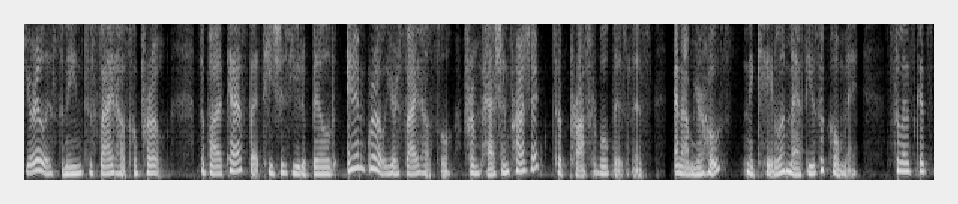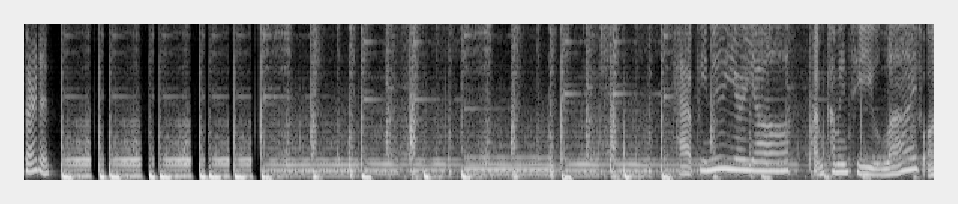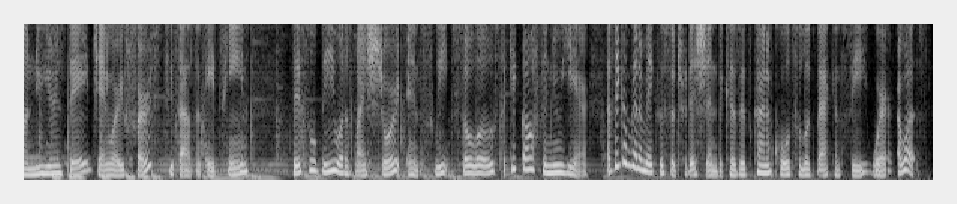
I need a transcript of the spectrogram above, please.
You're listening to Side Hustle Pro, the podcast that teaches you to build and grow your side hustle from passion project to profitable business. And I'm your host, Nicaila Matthews Okome. So let's get started. Happy New Year, y'all. I'm coming to you live on New Year's Day, January 1st, 2018 this will be one of my short and sweet solos to kick off the new year. I think I'm going to make this a tradition because it's kind of cool to look back and see where I was.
